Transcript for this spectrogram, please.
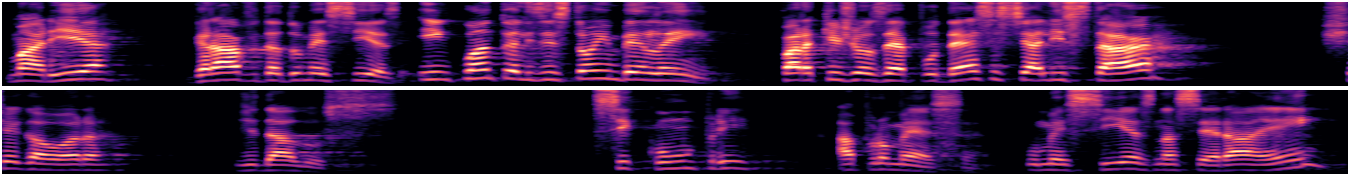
Maria, grávida do Messias. E enquanto eles estão em Belém, para que José pudesse se alistar, chega a hora de dar luz. Se cumpre a promessa: o Messias nascerá em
